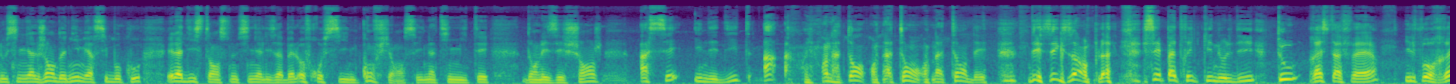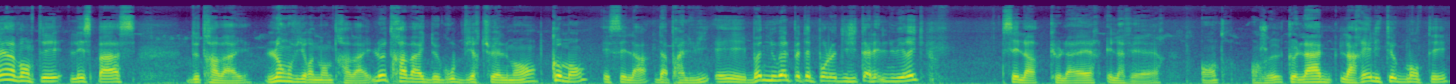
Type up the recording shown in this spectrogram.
nous signale Jean-Denis, merci beaucoup. Et la distance, nous signale Isabelle, offre aussi une confiance et une intimité dans les échanges assez inédite. Ah, on attend, on attend, on attend des, des exemples. C'est Patrick qui nous le dit. Tout reste à faire. Il faut réinventer l'espace de travail, l'environnement de travail, le travail de groupe virtuellement. Comment? Et c'est là, d'après lui. Et bonne nouvelle peut-être pour le digital et le numérique, c'est là que l'AR et la VR entrent en jeu, que la, la réalité augmentée,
